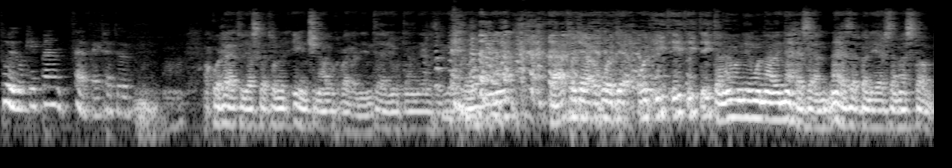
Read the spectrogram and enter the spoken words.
tulajdonképpen felfejthető akkor lehet, hogy azt kellett volna, hogy én csinálok veled interjút ennél Tehát, hogy, hogy, hogy itt, itt, itt, itt a Neon hogy nehezen, nehezebben érzem ezt a,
